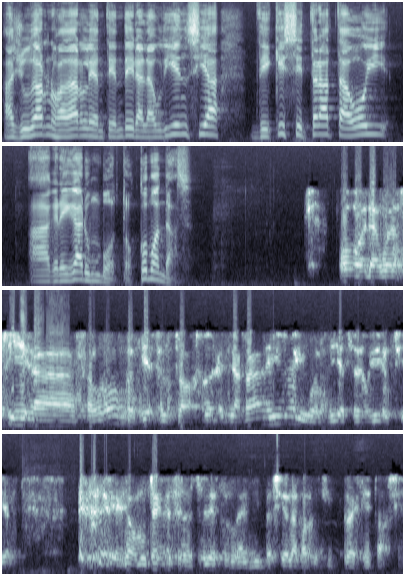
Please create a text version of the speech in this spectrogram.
ayudarnos a darle a entender a la audiencia de qué se trata hoy agregar un voto. ¿Cómo andás? Hola, buenos días a vos, buenos días a los trabajadores de la radio y buenos días a la audiencia. no, muchas gracias a ustedes por la invitación a participar de este espacio.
